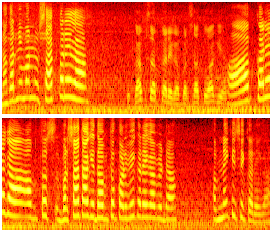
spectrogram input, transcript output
नगर निगम साफ़ करेगा। तो कब साफ़ करेगा? बरसात तो आ गया। अब करेगा। अब तो बरसात आ गया तो अब तो करवे करेगा बेटा। अब नहीं किसे करेगा।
